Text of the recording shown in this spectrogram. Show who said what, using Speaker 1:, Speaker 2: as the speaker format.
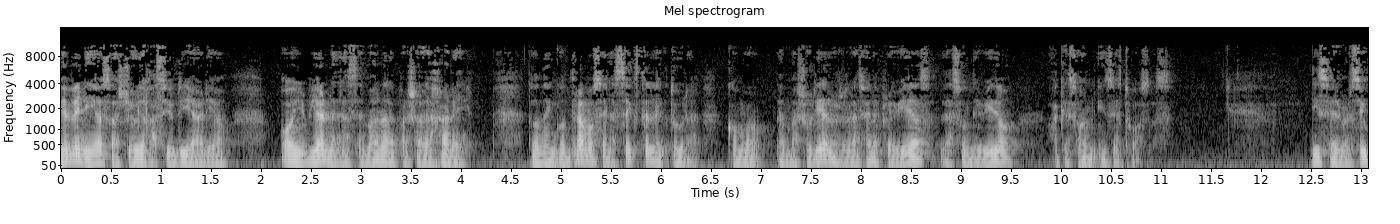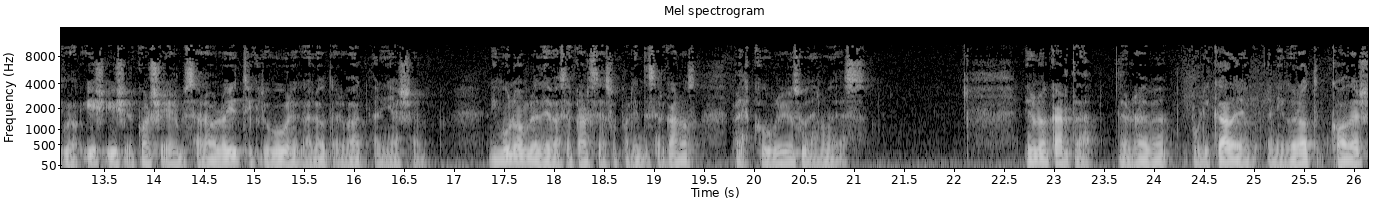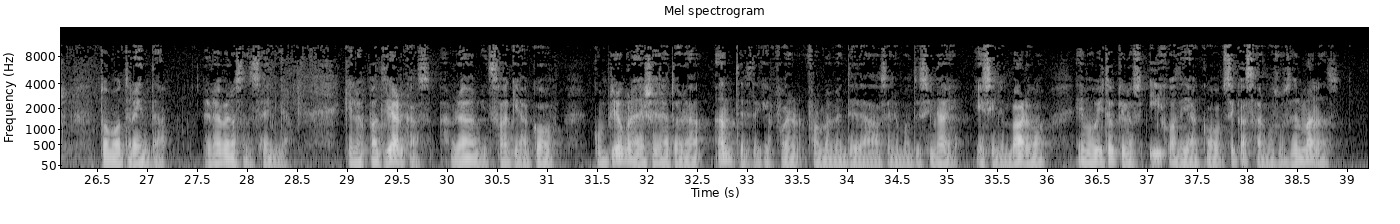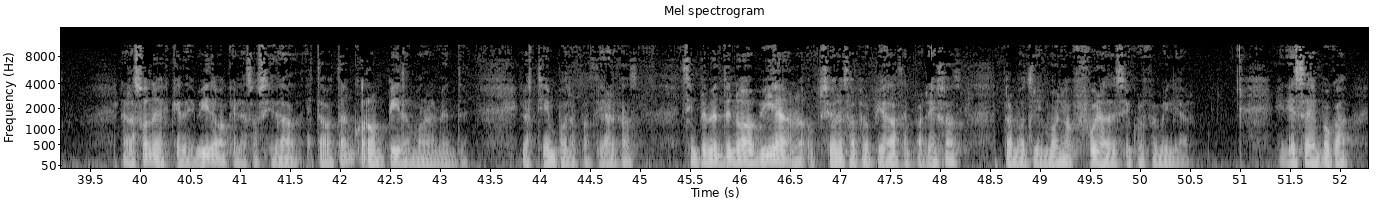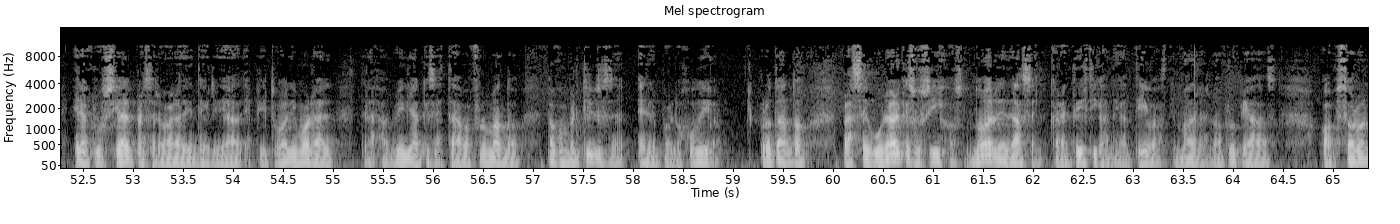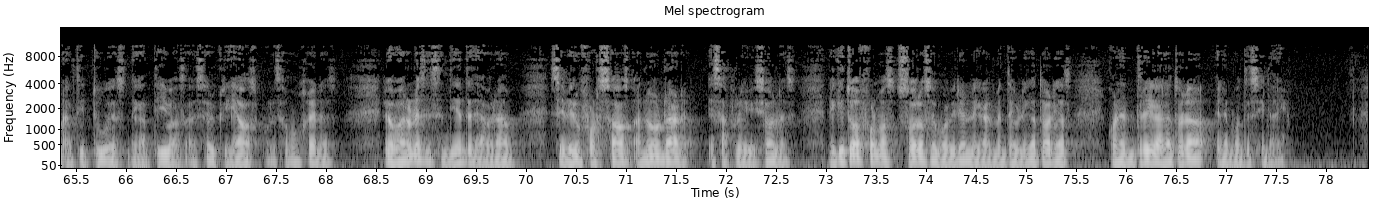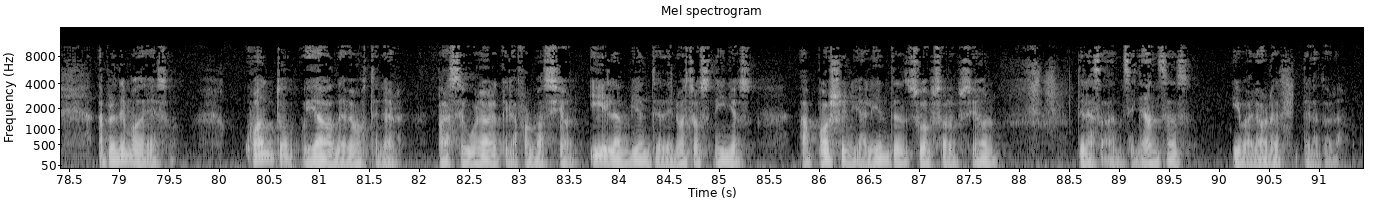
Speaker 1: Bienvenidos a Shuri Hasid Diario, hoy viernes de la semana de Pasha de Harei, donde encontramos en la sexta lectura como la mayoría de las relaciones prohibidas las son debido a que son incestuosas. Dice el versículo Ish Ish el Kol lo galot Ningún hombre debe acercarse a sus parientes cercanos para descubrir su desnudez. En una carta del Rebbe publicada en Igrot Kodesh, tomo 30, el Rebbe nos enseña que los patriarcas, Abraham, Isaac y Jacob, cumplieron con las leyes de la Torah antes de que fueran formalmente dadas en el monte Sinai, y sin embargo, hemos visto que los hijos de Jacob se casaron con sus hermanas. La razón es que debido a que la sociedad estaba tan corrompida moralmente en los tiempos de los patriarcas, simplemente no había opciones apropiadas de parejas para matrimonio fuera del círculo familiar. En esa época era crucial preservar la integridad espiritual y moral de la familia que se estaba formando para convertirse en el pueblo judío. Por lo tanto, para asegurar que sus hijos no heredasen características negativas de madres no apropiadas o absorban actitudes negativas al ser criados por esas mujeres, los varones descendientes de Abraham se vieron forzados a no honrar esas prohibiciones, de que de todas formas solo se volverían legalmente obligatorias con la entrega de la Torah en el monte Sinai. Aprendemos de eso. ¿Cuánto cuidado debemos tener para asegurar que la formación y el ambiente de nuestros niños apoyen y alienten su absorción de las enseñanzas y valores de la Torah.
